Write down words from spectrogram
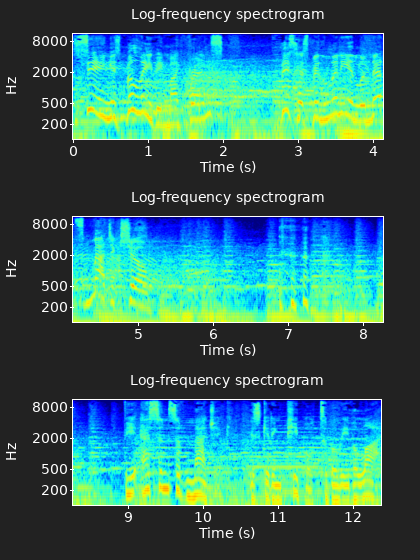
Seeing is believing, my friends. This has been Lyney and Lynette's magic show. The essence of magic is getting people to believe a lie.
